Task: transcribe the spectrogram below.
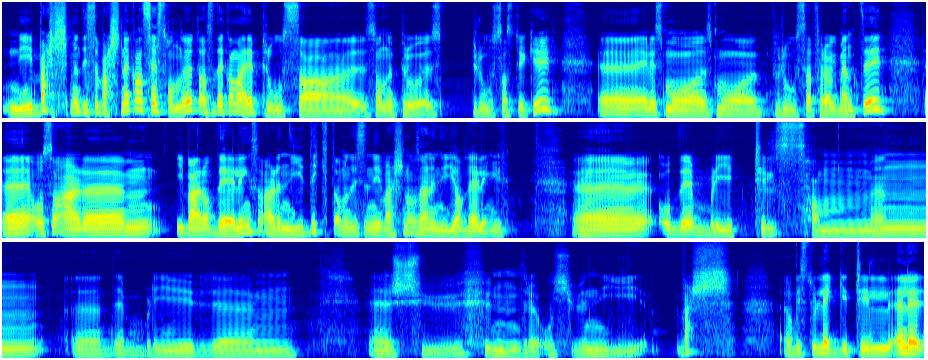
ni vers, men disse versene kan se sånn ut. Altså, det kan være prosa, sånne pro, prosastykker. Eh, eller små, små prosafragmenter. Eh, og så er det I hver avdeling så er det ni dikt med disse ni versene, og så er det ni avdelinger. Eh, og det blir til sammen eh, Det blir 729 eh, vers. Og hvis du legger til eller,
